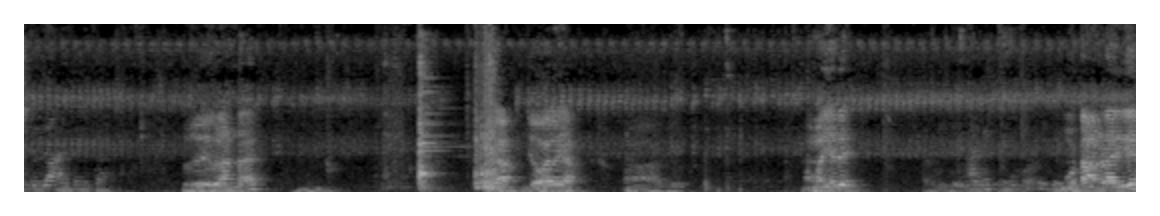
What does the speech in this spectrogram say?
तुझा अंडा होता तुझं वेगळा अंडा आहे? या जेवायला या. मामा ये रे. मोठा आंगडा आहे, ये.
